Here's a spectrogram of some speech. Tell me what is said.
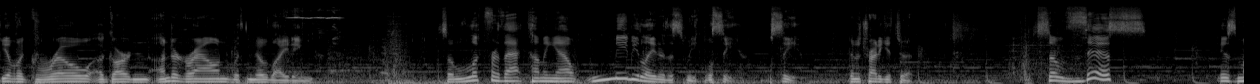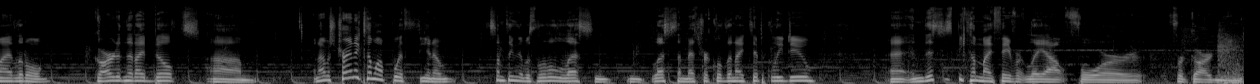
be able to grow a garden underground with no lighting. So look for that coming out maybe later this week. We'll see. We'll see. Gonna try to get to it. So this is my little garden that I built. Um, and I was trying to come up with, you know, something that was a little less less symmetrical than I typically do. Uh, and this has become my favorite layout for for gardening.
